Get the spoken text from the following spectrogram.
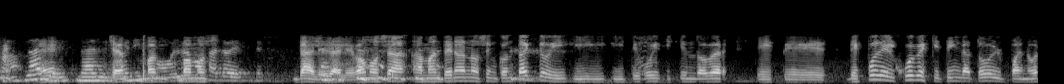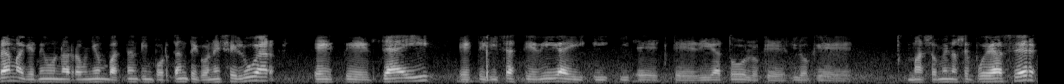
dale, ¿Eh? dale, vamos, Dale, dale, vamos a, a mantenernos en contacto y, y, y, te voy diciendo, a ver, este, después del jueves que tenga todo el panorama, que tengo una reunión bastante importante con ese lugar, este, de ahí este, quizás te diga y, y, te, diga todo lo que, lo que más o menos se puede hacer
